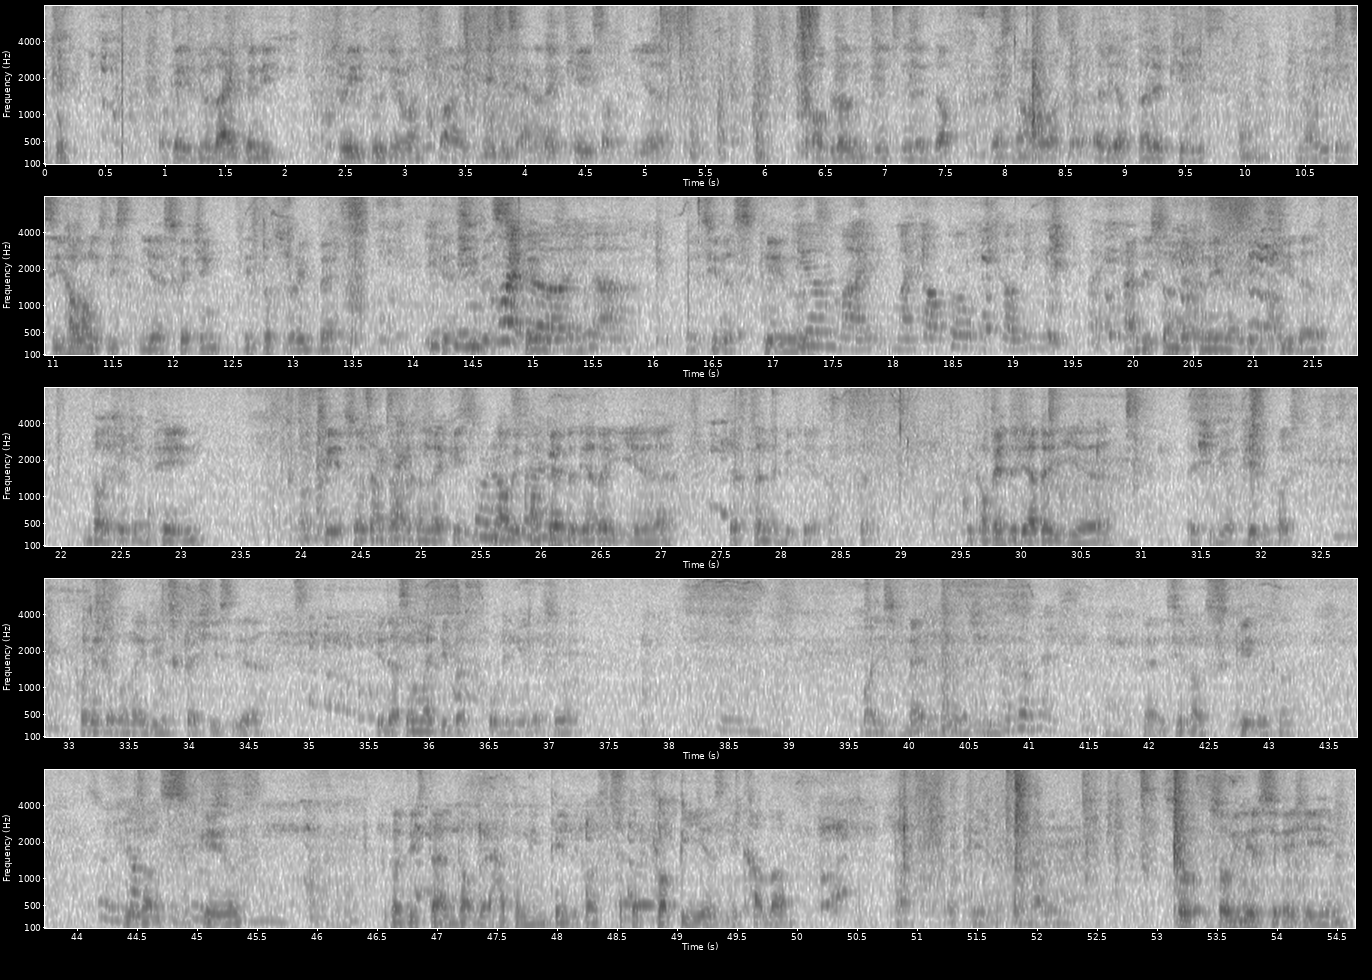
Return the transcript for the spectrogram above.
Okay. Okay, July 23, 2015. This is another case of ear problem in, in the dog. Just now was the earlier other case. Now we can see how long is this ear scratching. This looks very bad. You can see the quite scales. uh. You can see the Here scales. my, my helper was telling me. And this one definitely like, you can see the dog is in pain. Okay, so the dog doesn't like it. Now we compare to the other ear. Just turn a bit here, come turn. We compare to the other ear. It should be okay because according to the owner, he didn't scratch his ear. He doesn't mind people holding it also. But it's bad also actually. I. Yeah, you see a lot of scales now. So See a lot of scales. Because this type of dog very hard to maintain because of the floppy ears they cover up. Ah, okay, that's another one. So so we need to sedate him.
